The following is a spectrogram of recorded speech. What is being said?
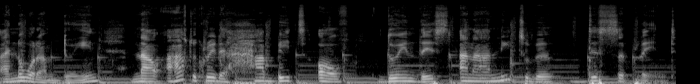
I know what I'm doing. Now I have to create a habit of doing this, and I need to be disciplined.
